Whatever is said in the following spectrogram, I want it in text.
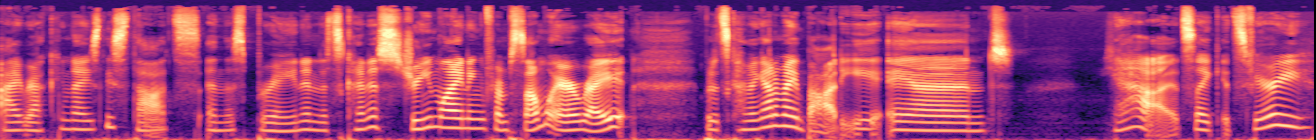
I recognize these thoughts and this brain, and it's kind of streamlining from somewhere, right? But it's coming out of my body. And yeah, it's like, it's very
